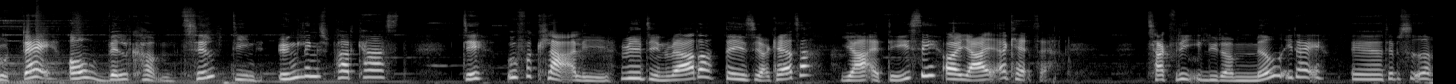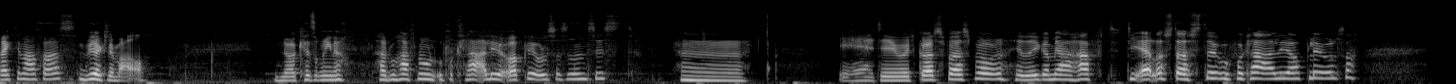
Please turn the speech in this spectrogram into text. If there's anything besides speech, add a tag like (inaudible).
Goddag og velkommen til din yndlingspodcast, Det Uforklarlige. Vi er dine værter, Daisy og Kata, Jeg er Daisy. og jeg er Kata. Tak fordi I lytter med i dag. Øh, Det betyder rigtig meget for os. Virkelig meget. Nå, Katarina, har du haft nogle uforklarlige oplevelser siden sidst? Hmm. Ja, det er jo et godt spørgsmål. Jeg ved ikke, om jeg har haft de allerstørste uforklarlige oplevelser.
